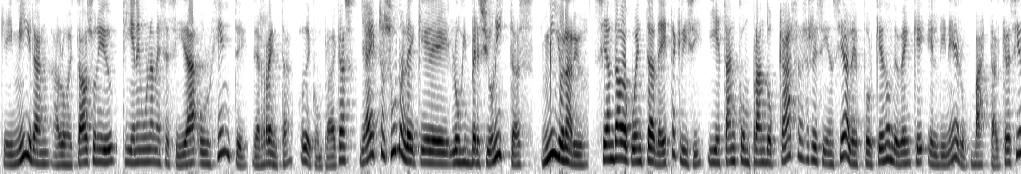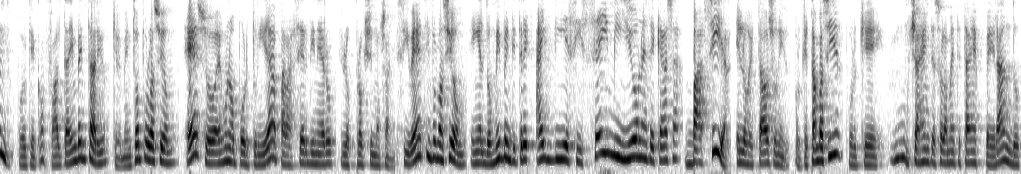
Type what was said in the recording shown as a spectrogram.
que inmigran a los Estados Unidos tienen una necesidad urgente de renta o de compra de casa. Y a esto súmale que los inversionistas millonarios se han dado cuenta de esta crisis y están comprando casas residenciales porque es donde ven que el dinero va a estar creciendo. Porque con falta de inventario, incremento de población, eso es una oportunidad para hacer dinero en los próximos años. Si ves esta información, en el 2023 hay 16 millones de casas vacías en los Estados Unidos. ¿Por qué están vacías? Porque mucha gente solamente está esperando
